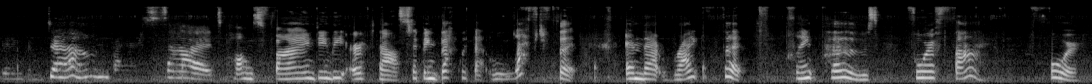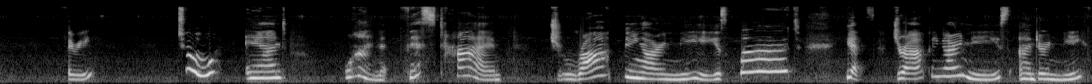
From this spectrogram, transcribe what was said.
Bring them down by our sides. Palms finding the earth now. Stepping back with that left foot and that right foot. Plank pose for five, four, three, two, and one. This time, dropping our knees. What? Dropping our knees underneath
